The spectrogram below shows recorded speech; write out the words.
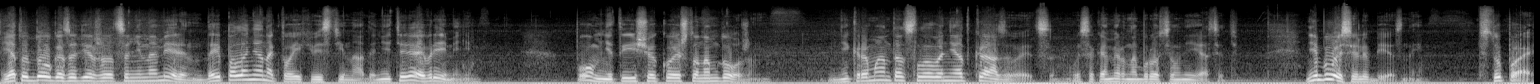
Я тут долго задерживаться не намерен, да и полонянок твоих вести надо, не теряй времени. Помни, ты еще кое-что нам должен. Некромант от слова не отказывается, высокомерно бросил неясыть. Не бойся, любезный. Ступай.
